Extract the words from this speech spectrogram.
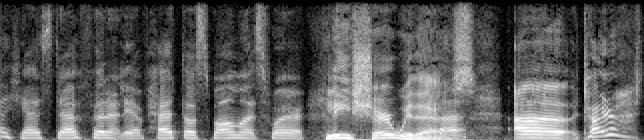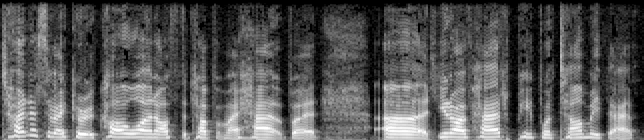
Ah, yes, definitely. I've had those moments where. Please share with uh, us. Uh, uh, trying to trying to see if I can recall one off the top of my head, but uh, you know, I've had people tell me that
